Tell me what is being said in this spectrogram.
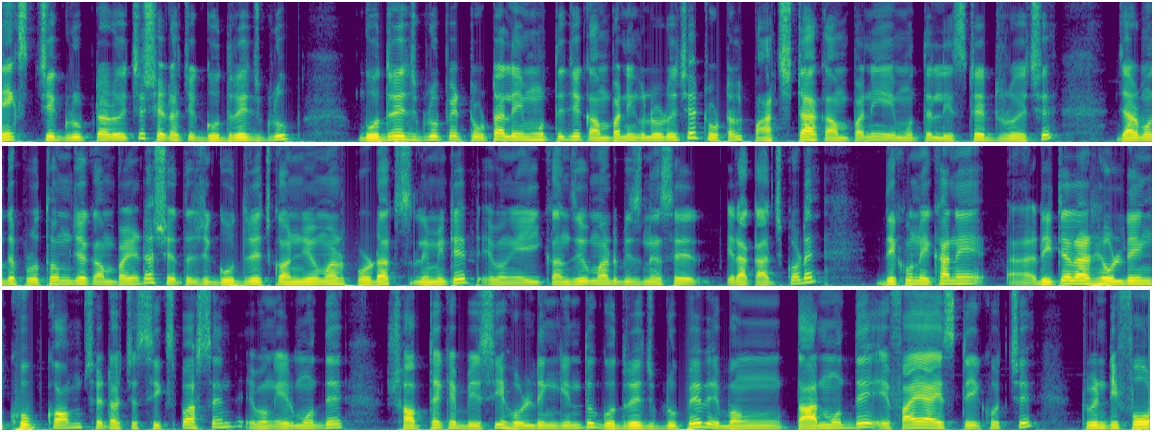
নেক্সট যে গ্রুপটা রয়েছে, সেটা হচ্ছে গোদরেজ গ্রুপ গোদরেজ গ্রুপের টোটাল এই মুহূর্তে যে কোম্পানিগুলো রয়েছে টোটাল পাঁচটা কোম্পানি এই মুহূর্তে লিস্টেড রয়েছে। যার মধ্যে প্রথম যে কোম্পানিটা সেটা হচ্ছে গোদরেজ কনজিউমার প্রোডাক্টস লিমিটেড এবং এই কনজিউমার বিজনেসে এরা কাজ করে। দেখুন, এখানে রিটেলার হোল্ডিং খুব কম, সেটা হচ্ছে সিক্স পার্সেন্ট এবং এর মধ্যে সব থেকে বেশি হোল্ডিং কিন্তু গোদরেজ গ্রুপের এবং তার মধ্যে এফআইআই স্টেক হচ্ছে টোয়েন্টি ফোর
